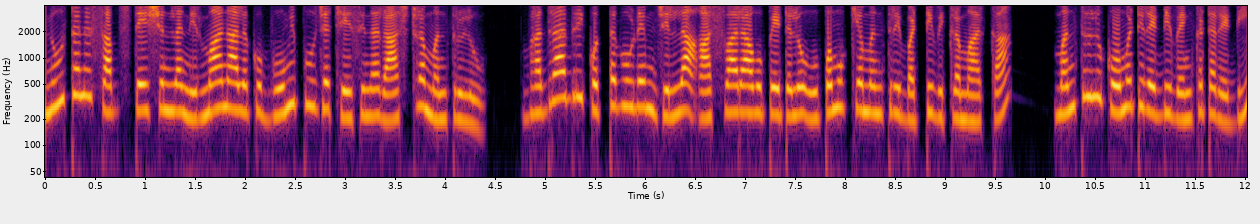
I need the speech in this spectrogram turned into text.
నూతన సబ్ స్టేషన్ల నిర్మాణాలకు భూమిపూజ చేసిన రాష్ట్ర మంత్రులు భద్రాద్రి కొత్తగూడెం జిల్లా ఆస్వారావుపేటలో ఉపముఖ్యమంత్రి బట్టి విక్రమార్క మంత్రులు కోమటిరెడ్డి వెంకటరెడ్డి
